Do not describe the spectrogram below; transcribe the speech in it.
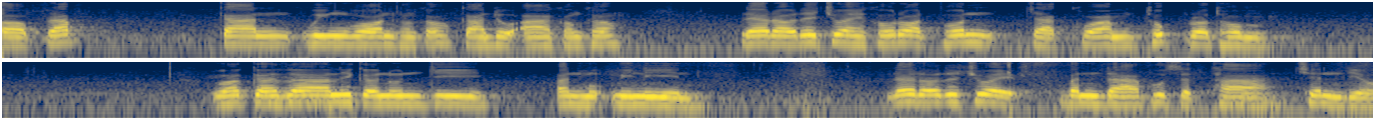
ตอบรับการวิงวอนของเขา การดุอาของเขา และเราได้ช่วยให้เขารอดพ้นจากความทุกข์ระทมวากาซาลิกานุนจีอันมุมินีน และเราจะช่วยบรรดาผู้ศรัทธาเช่นเดียว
